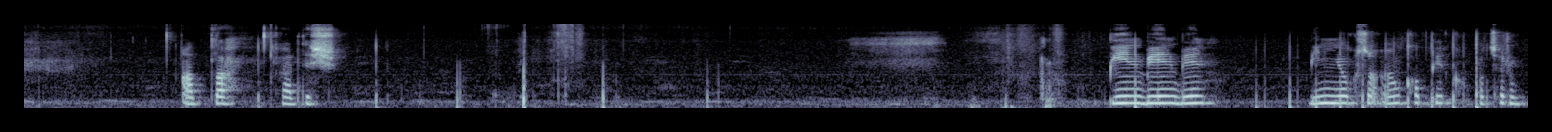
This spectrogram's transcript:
Atla kardeş. Bin bin bin. Bin yoksa ön kapıyı kapatırım.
